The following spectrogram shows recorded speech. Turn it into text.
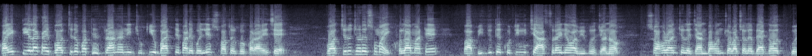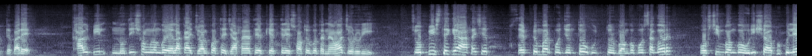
কয়েকটি এলাকায় বজ্রপাতের প্রাণহানির ঝুঁকিও বাড়তে পারে বলে সতর্ক করা হয়েছে। বজ্রঝড়ের সময় খোলা মাঠে বা বিদ্যুতের খুঁটির নিচে আশ্রয় নেওয়া বিপজ্জনক। শহরাঞ্চলে যানবাহন চলাচলে ব্যাঘাত করতে পারে। খালবিল নদী সংলগ্ন এলাকায় জলপথে যাতায়াতের ক্ষেত্রে সতর্কতা নেওয়া জরুরি। চব্বিশ থেকে আঠাশে সেপ্টেম্বর পর্যন্ত উত্তর বঙ্গোপসাগর পশ্চিমবঙ্গ, উড়িষ্যা উপকূলে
